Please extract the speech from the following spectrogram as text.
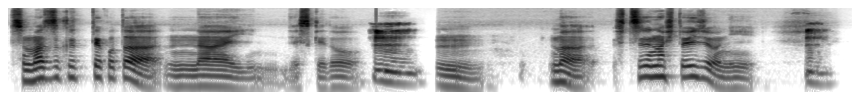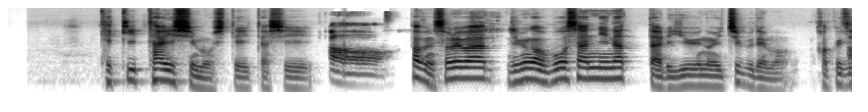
つまずくってことはないんですけど、うん。うん、まあ普通の人以上にうん。敵対視もしていたし。多分それは自分がお坊さんになった理由の一部でも確実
